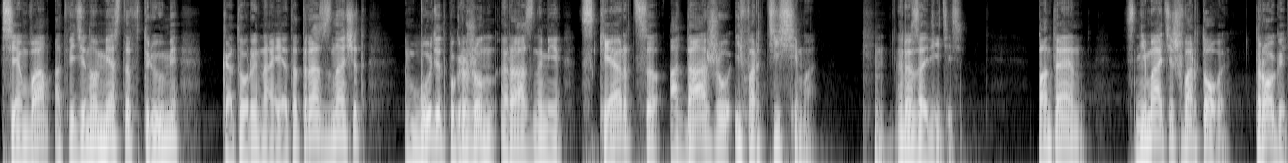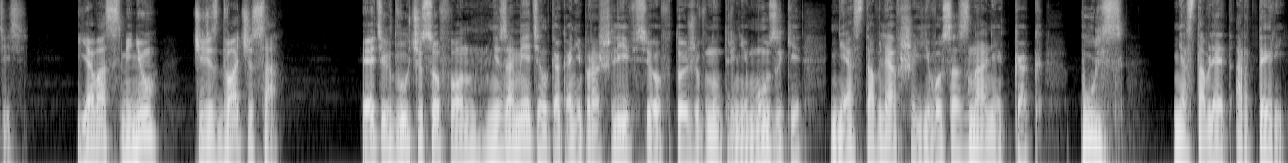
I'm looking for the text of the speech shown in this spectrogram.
«Всем вам отведено место в трюме, который на этот раз, значит, будет погружен разными скерцо, адажу и фортиссимо. Хм, разойдитесь. Пантен, снимайте швартовы, трогайтесь. Я вас сменю через два часа». Этих двух часов он не заметил, как они прошли, все в той же внутренней музыке, не оставлявшей его сознание, как пульс не оставляет артерий.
